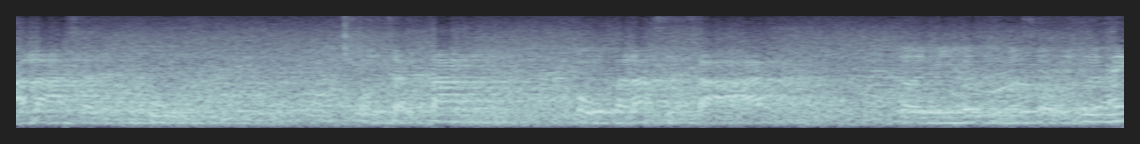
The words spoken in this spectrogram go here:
าลาเฉลิมกรุงทรงจัดตั้งองค์พระศึกษา โดยมีวัตถุประสงค์เพื่อให้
